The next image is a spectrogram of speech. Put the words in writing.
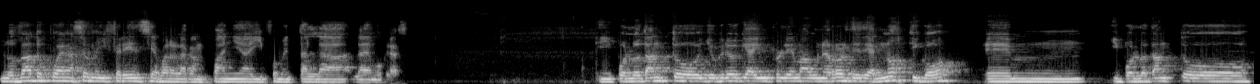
los datos pueden hacer una diferencia para la campaña y fomentar la, la democracia. y por lo tanto yo creo que hay un problema, un error de diagnóstico em, y por lo tanto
